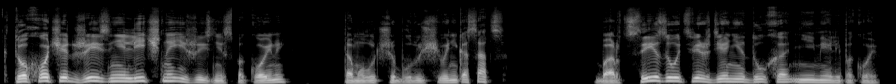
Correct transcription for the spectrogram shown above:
Кто хочет жизни личной и жизни спокойной, тому лучше будущего не касаться. Борцы за утверждение духа не имели покоя.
